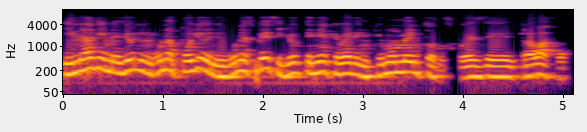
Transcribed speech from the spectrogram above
y nadie me dio ningún apoyo de ninguna especie. Yo tenía que ver en qué momento, después del trabajo,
